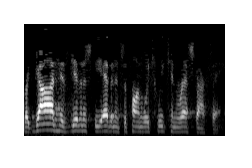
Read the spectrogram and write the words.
But God has given us the evidence upon which we can rest our faith.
